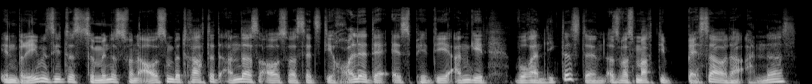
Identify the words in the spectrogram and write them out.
In Bremen sieht es zumindest von außen betrachtet anders aus, was jetzt die Rolle der SPD angeht. Woran liegt das denn? Also was macht die besser oder anders?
